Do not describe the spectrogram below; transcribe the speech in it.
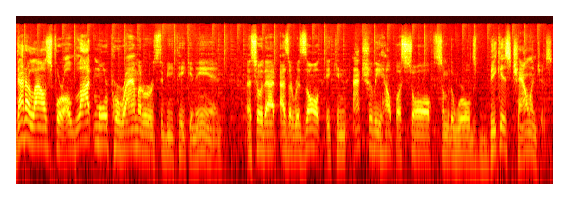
that allows for a lot more parameters to be taken in, uh, so that as a result, it can actually help us solve some of the world's biggest challenges.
